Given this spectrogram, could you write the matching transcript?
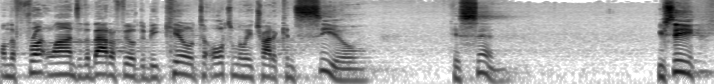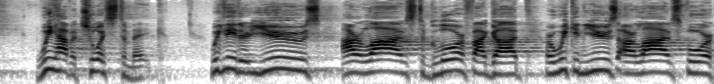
on the front lines of the battlefield to be killed to ultimately try to conceal his sin. You see, we have a choice to make. We can either use our lives to glorify God or we can use our lives for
